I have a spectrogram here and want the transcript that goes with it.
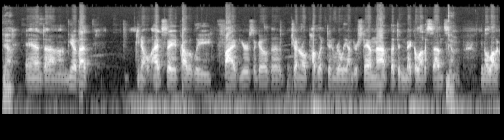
Yeah. And um, you know that, you know, I'd say probably five years ago, the general public didn't really understand that. That didn't make a lot of sense. Yeah. And you know, a lot of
